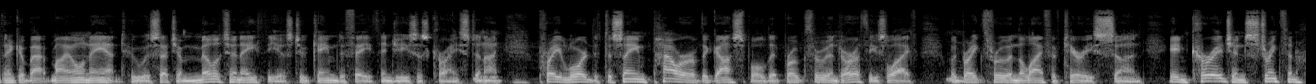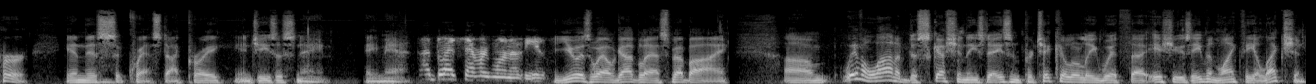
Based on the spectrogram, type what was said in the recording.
think about my own aunt who was such a militant atheist who came to faith in Jesus Christ. And I pray, Lord, that the same power of the gospel that broke through in Dorothy's life would break through in the life of Terry's son. Encourage and strengthen her in this quest, I pray in Jesus' name. Amen. God bless every one of you. You as well. God bless. Bye bye. Um, we have a lot of discussion these days, and particularly with uh, issues even like the election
